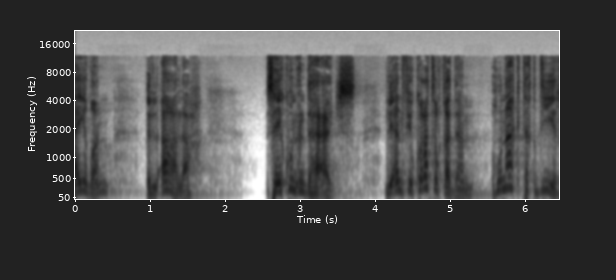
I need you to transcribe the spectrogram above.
أيضا الآلة سيكون عندها عجز. لأن في كرة القدم هناك تقدير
